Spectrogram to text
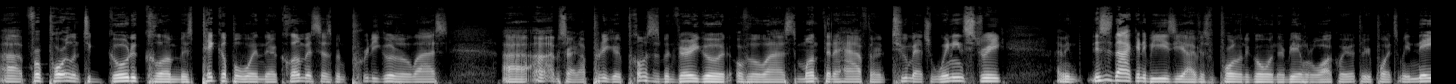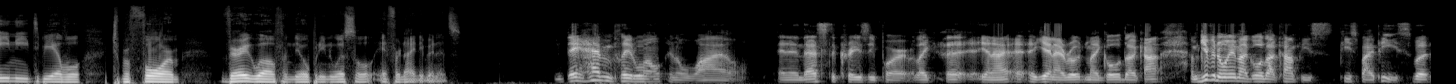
Uh, for Portland to go to Columbus, pick up a win there. Columbus has been pretty good over the last. Uh, I'm sorry, not pretty good. Columbus has been very good over the last month and a half. They're on a two-match winning streak. I mean, this is not going to be easy, Ives, for Portland to go in there and be able to walk away with three points. I mean, they need to be able to perform very well from the opening whistle and for 90 minutes. they haven't played well in a while. And that's the crazy part. Like, uh, know, I, again, I wrote in my Goal.com. I'm giving away my Goal.com piece, piece by piece. But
